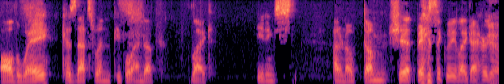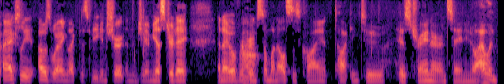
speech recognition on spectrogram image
all the way, because that's when people end up like eating. I don't know, dumb shit. Basically, like I heard. Yeah. I actually I was wearing like this vegan shirt in the gym yesterday, and I overheard Uh-huh. someone else's client talking to his trainer and saying, you know, I went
